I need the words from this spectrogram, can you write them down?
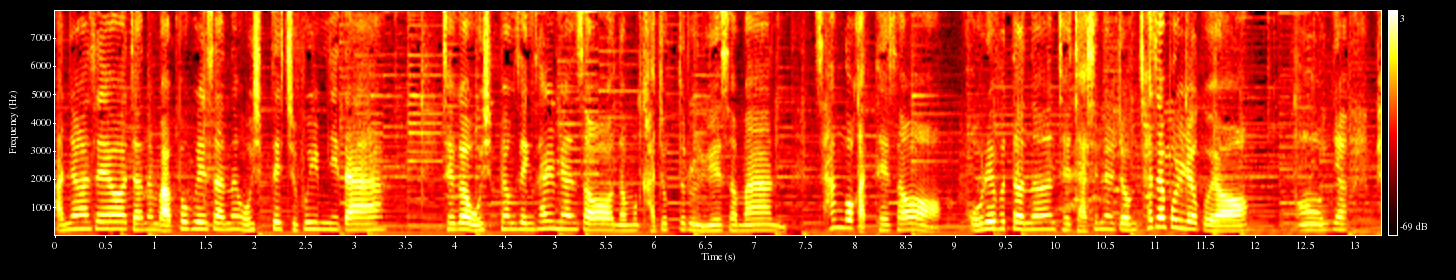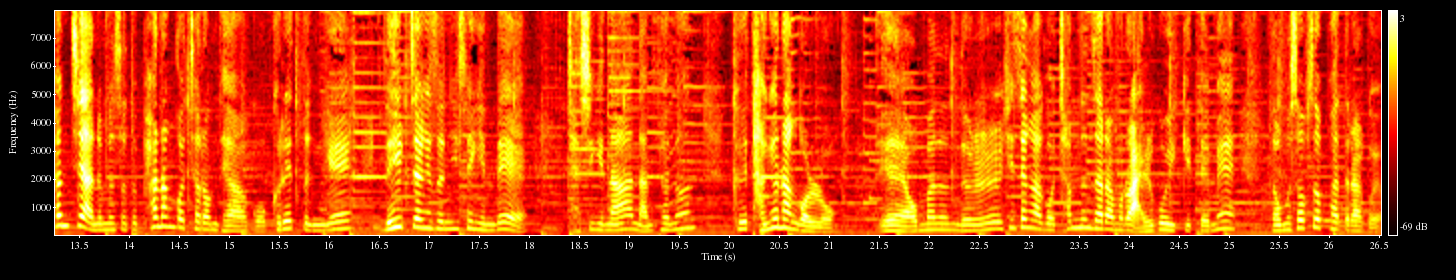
안녕하세요. 저는 마포구에 사는 50대 주부입니다. 제가 50평생 살면서 너무 가족들을 위해서만 산 것 같아서 올해부터는 제 자신을 좀 찾아보려고요. 어, 그냥 편치 않으면서도 편한 것처럼 대하고 그랬던 게 내 입장에서는 희생인데 자식이나 남편은 그 당연한 걸로 예, 엄마는 늘 희생하고 참는 사람으로 알고 있기 때문에 너무 섭섭하더라고요.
